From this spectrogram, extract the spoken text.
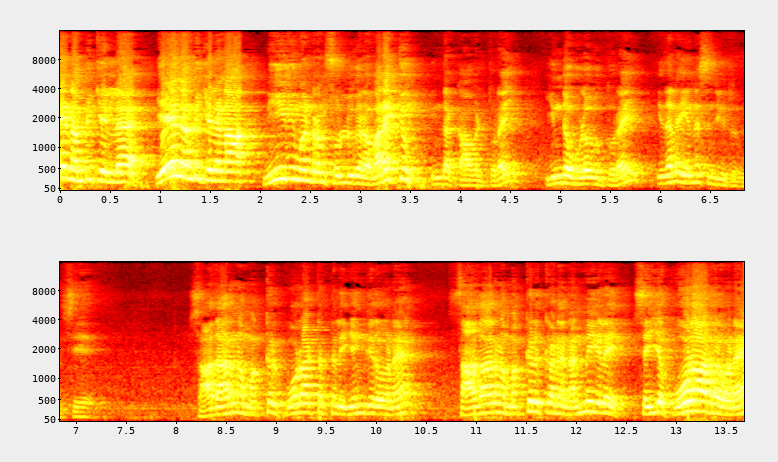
ஏன் நம்பிக்கை இல்லை? ஏன் நம்பிக்கை இல்லைன்னா நீதிமன்றம் சொல்லுகிற வரைக்கும் இந்த காவல்துறை இந்த உளவுத்துறை இதெல்லாம் என்ன செஞ்சுக்கிட்டு இருந்துச்சு? சாதாரண மக்கள் போராட்டத்தில் இயங்குறவன சாதாரண மக்களுக்கான நன்மைகளை செய்ய போராடுறவனை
